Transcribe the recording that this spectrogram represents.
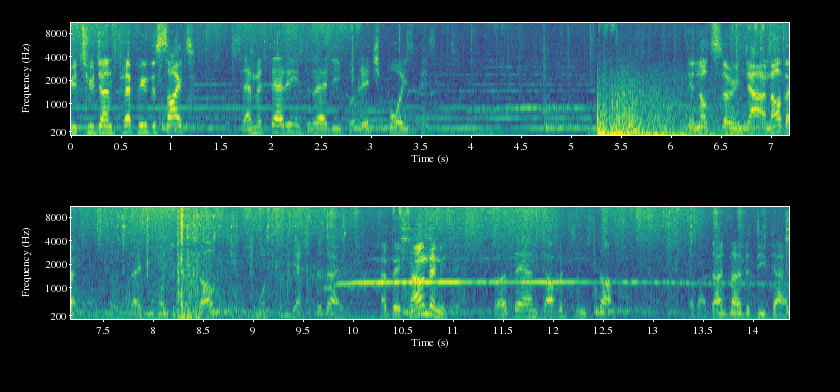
You two done prepping the site? The cemetery's ready for Rich Boy's visit. They're not slowing down, are they? First lady wanted results. She wants them yesterday. Have they found anything? But they uncovered some stuff. But I Don't know the details.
